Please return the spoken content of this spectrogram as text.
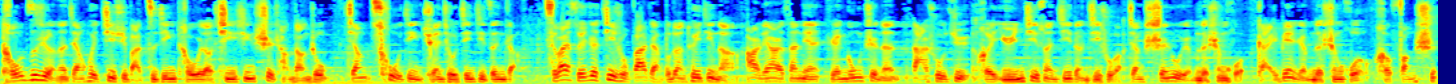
投资者呢将会继续把资金投入到新兴市场当中，将促进全球经济增长。此外，随着技术发展不断推进呢，二零二三年人工智能、大数据和云计算机等技术啊将深入人们的生活，改变人们的生活和方式。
